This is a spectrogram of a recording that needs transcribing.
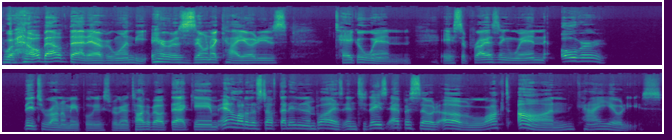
Well, how about that, everyone? The Arizona Coyotes take a win. A surprising win over the Toronto Maple Leafs. We're going to talk about that game and a lot of the stuff that it implies in today's episode of Locked On Coyotes.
